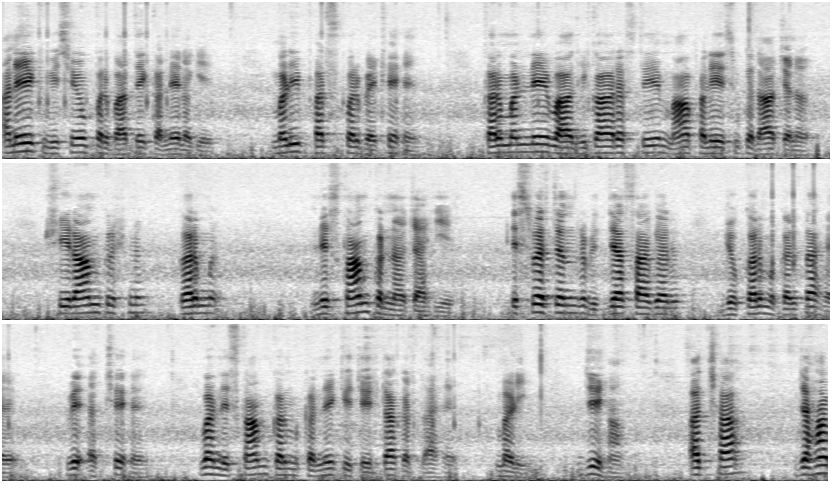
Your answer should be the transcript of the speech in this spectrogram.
अनेक विषयों पर बातें करने लगे। मणि फर्श पर बैठे हैं। कर्मण्य वाधिकारस्ते माँ फलेशु कदाचन। श्री रामकृष्ण कर्म निष्काम करना चाहिए। ईश्वरचंद्र विद्यासागर जो कर्म करता है, वे अच्छे हैं। वह निष्काम कर्म करने की चेष्टा करता है। मणि, जी हाँ। अच्छा जहाँ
